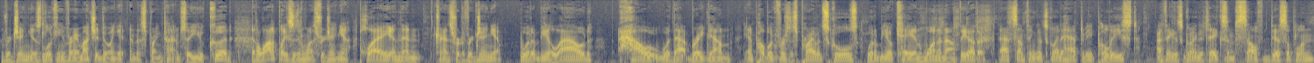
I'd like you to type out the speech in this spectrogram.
Virginia is looking very much at doing it in the springtime. So you could, at a lot of places in West Virginia, play and then transfer to Virginia. Would it be allowed? how would that break down in public versus private schools? Would it be okay in one and out the other? That's something that's going to have to be policed. I think it's going to take some self discipline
